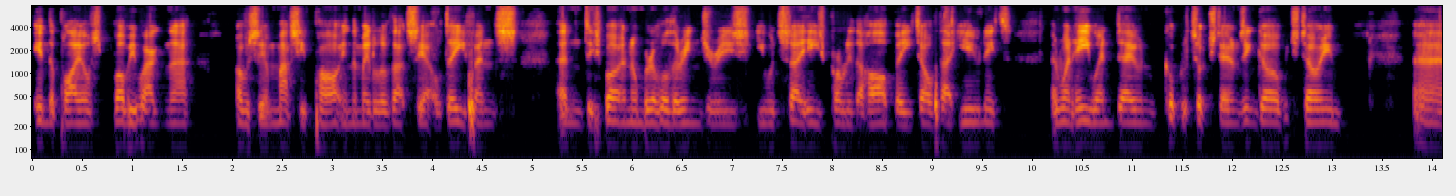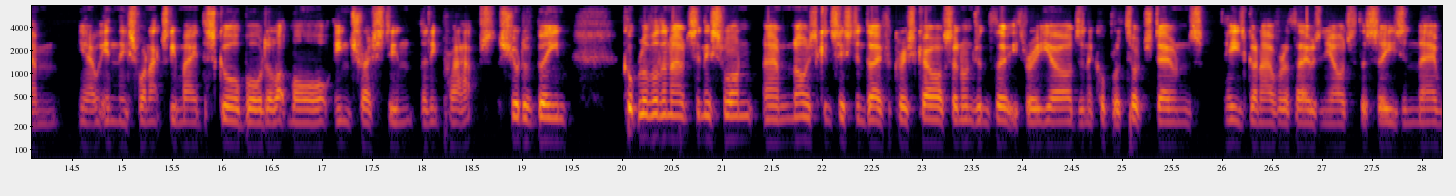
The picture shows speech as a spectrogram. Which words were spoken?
in the playoffs. Bobby Wagner, obviously a massive part in the middle of that Seattle defense. And despite a number of other injuries, you would say he's probably the heartbeat of that unit. And when he went down, a couple of touchdowns in garbage time, um, you know, in this one actually made the scoreboard a lot more interesting than it perhaps should have been. A couple of other notes in this one. Um, nice consistent day for Chris Carson, 133 yards and a couple of touchdowns. He's gone over a thousand yards for the season now.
